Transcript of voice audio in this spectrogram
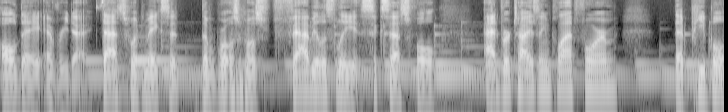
all day, every day. That's what makes it the world's most fabulously successful advertising platform that people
